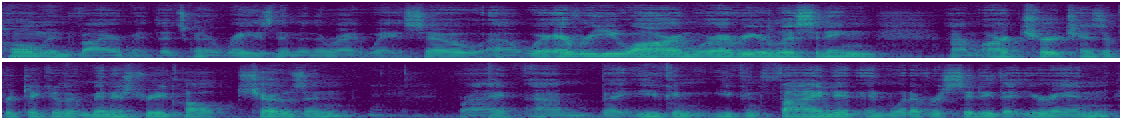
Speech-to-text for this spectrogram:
home environment that's going to raise them in the right way. So uh, wherever you are and wherever you're listening, um, our church has a particular ministry called Chosen, mm-hmm. right? Um, but you can you can find it in whatever city that you're in.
